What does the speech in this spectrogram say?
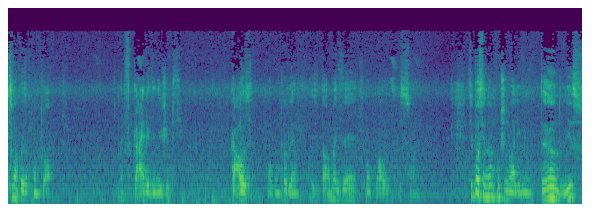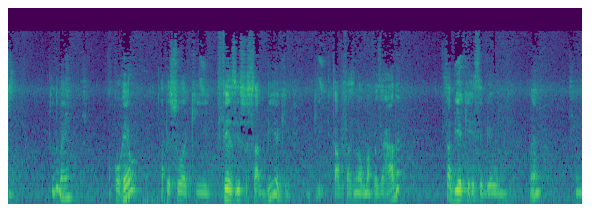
Isso é uma coisa pontual. Uma descarga de energia psíquica. Causa algum problema, coisa e tal, mas é pontual e some. Se você não continuar alimentando isso, tudo bem. Ocorreu, a pessoa que fez isso sabia que estava fazendo alguma coisa errada, sabia que recebeu né, um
